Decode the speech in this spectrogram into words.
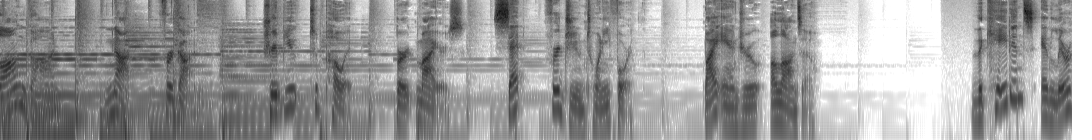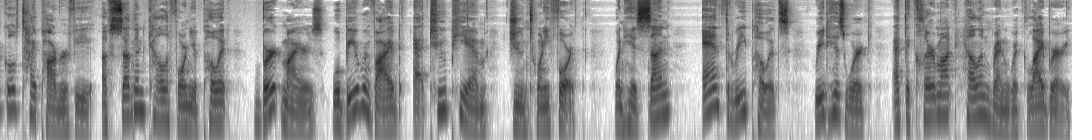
Long Gone, Not Forgotten. Tribute to poet Bert Meyers. Set for June 24th. By Andrew Alonzo. The cadence and lyrical typography of Southern California poet Bert Meyers will be revived at 2 p.m. June 24th when his son and three poets read his work at the Claremont Helen Renwick Library,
